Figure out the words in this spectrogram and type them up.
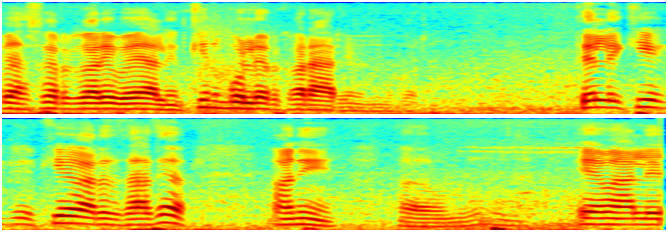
अभ्यास गरेर गरे भइहाल्यो किन बोलेर कराएर हिँड्नु पऱ्यो त्यसले के के गर्छ थाहा छ? अनि एमाले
